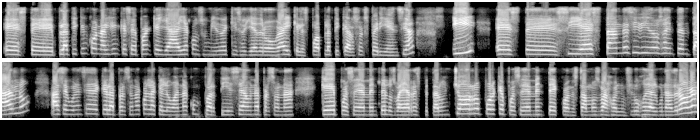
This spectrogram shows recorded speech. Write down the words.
este, platiquen con alguien que sepan que ya haya consumido X o Y droga y que les pueda platicar su experiencia. Y este, si están decididos a intentarlo, asegúrense de que la persona con la que lo van a compartir sea una persona que pues obviamente los vaya a respetar un chorro, porque pues obviamente cuando estamos bajo el influjo de alguna droga,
